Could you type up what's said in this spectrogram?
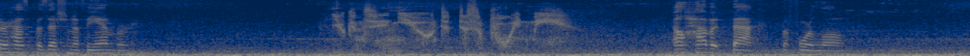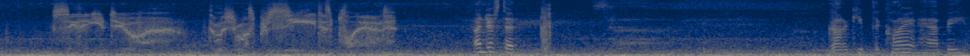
Professor has possession of the Amber. You continue to disappoint me. I'll have it back before long. See that you do. The mission must proceed as planned. Understood. Gotta keep the client happy.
